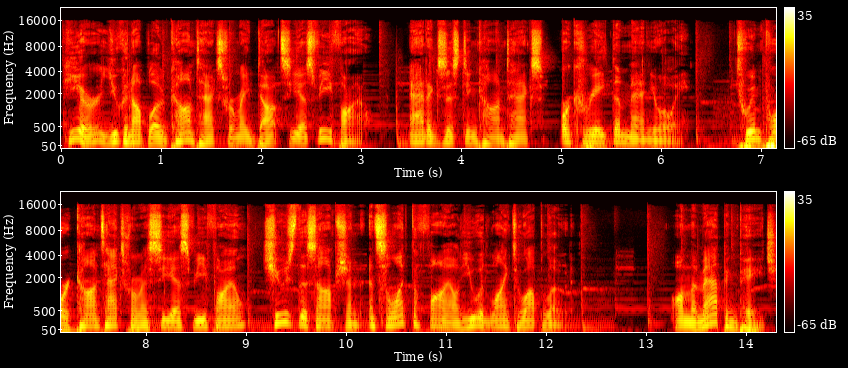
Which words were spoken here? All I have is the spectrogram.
Here, you can upload contacts from a .csv file, add existing contacts, or create them manually. To import contacts from a CSV file, choose this option and select the file you would like to upload. On the mapping page,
